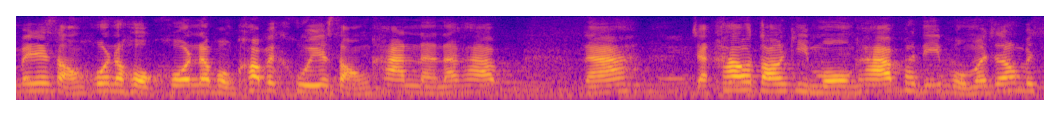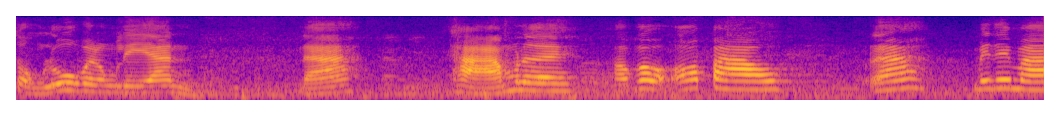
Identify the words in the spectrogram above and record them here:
ไม่ใช่สองคนนะหกคนนะผมเข้าไปคุยกับสองคันนะนะครับนะจะเข้าตอนกี่โมงครับพอดีผมจะต้องไปส่งลูกไปโรงเรียนนะ ถามเลยเขาก็บอกอ๋อเปล่านะ ไม่ได้มา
